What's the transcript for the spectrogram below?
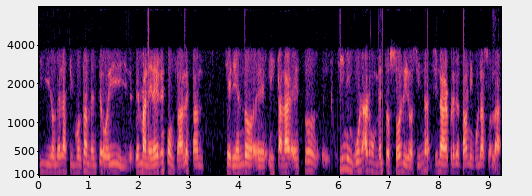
y donde lastimosamente hoy de manera irresponsable están queriendo eh, instalar esto eh, sin ningún argumento sólido, sin, sin haber presentado ninguna sola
